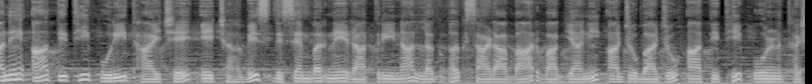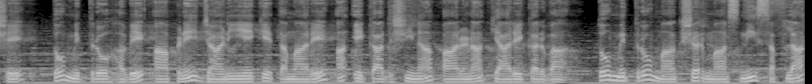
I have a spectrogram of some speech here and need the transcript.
અને આ તિથિ પૂરી થાય છે એ છવ્વીસ ડિસેમ્બરને રાત્રિના લગભગ સાડા બાર વાગ્યાની આજુબાજુ આ તિથિ પૂર્ણ થશે. તો મિત્રો, હવે આપણે જાણીએ કે તમારે આ એકાદશીના પારણા ક્યારે કરવા? તો મિત્રો માગશર માસની સફલા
